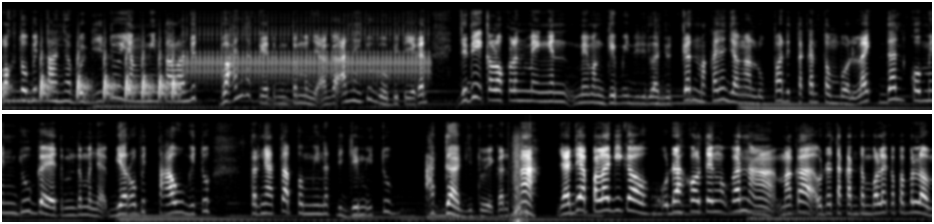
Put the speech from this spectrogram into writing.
waktu Hobbit tanya begitu yang minta lanjut banyak ya teman-teman ya. Agak aneh juga Hobbit ya kan? Jadi kalau kalian pengen memang game ini dilanjutkan makanya jangan lupa ditekan tombol like dan komen juga ya teman-teman ya. Biar Hobbit tahu gitu ternyata peminat di game itu ada gitu ya kan? Nah jadi apalagi kau? Udah kau tengok kan? Nah, maka udah tekan tombol like apa belum?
